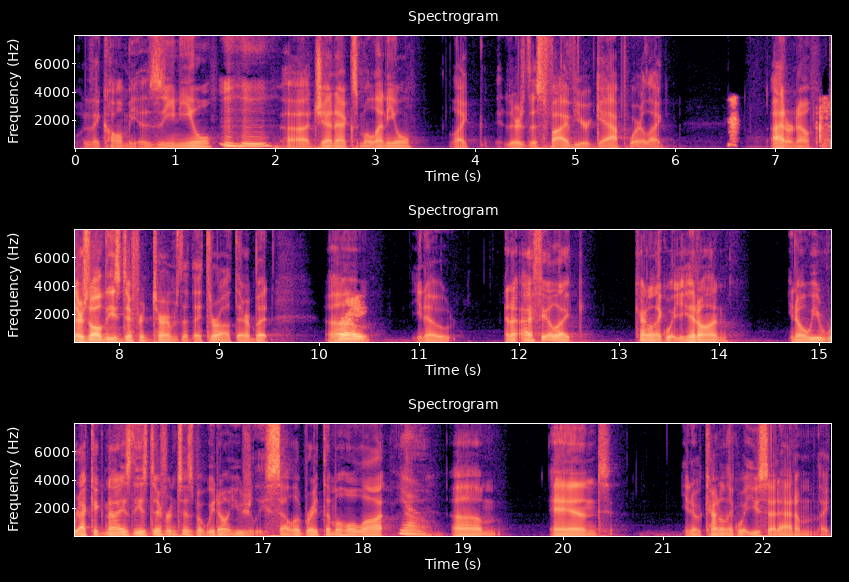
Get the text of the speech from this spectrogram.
what do they call me, a xennial, Mm-hmm. uh, Gen X millennial. Like, there's this five year gap where like. I don't know. There's all these different terms that they throw out there, but um, Right. You know, and I I feel like kind of like what you hit on. You know, we recognize these differences, but we don't usually celebrate them a whole lot. Yeah. Um, and you know, kind of like what you said, Adam. Like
